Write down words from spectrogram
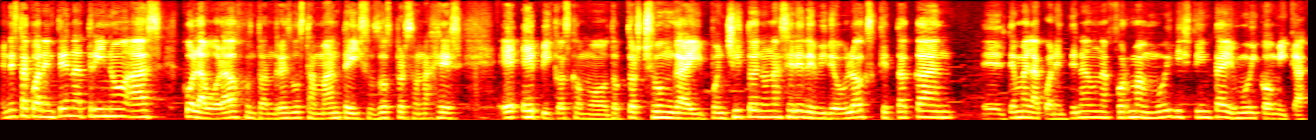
En esta cuarentena, Trino, has colaborado junto a Andrés Bustamante y sus dos personajes eh, épicos como Doctor Chunga y Ponchito en una serie de videoblogs que tocan el tema de la cuarentena de una forma muy distinta y muy cómica.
